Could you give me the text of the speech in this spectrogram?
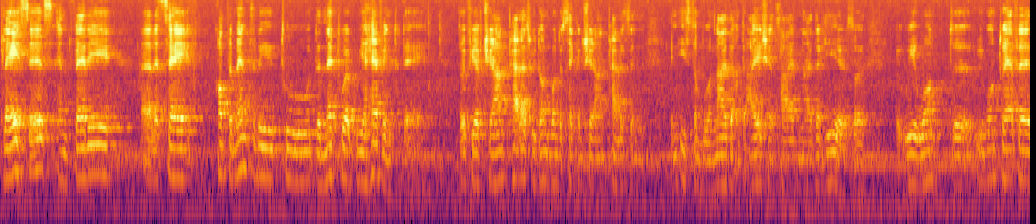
places and very, uh, let's say, complementary to the network we are having today. So if you have Çırağan Palace, we don't want a second Çırağan Palace in, in Istanbul, neither on the Asian side, neither here. So we want, uh, we want to have a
